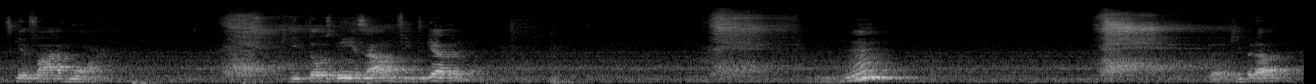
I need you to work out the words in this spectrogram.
Let's get five more. Keep those knees out and feet together. Hmm? Good. Keep it up.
